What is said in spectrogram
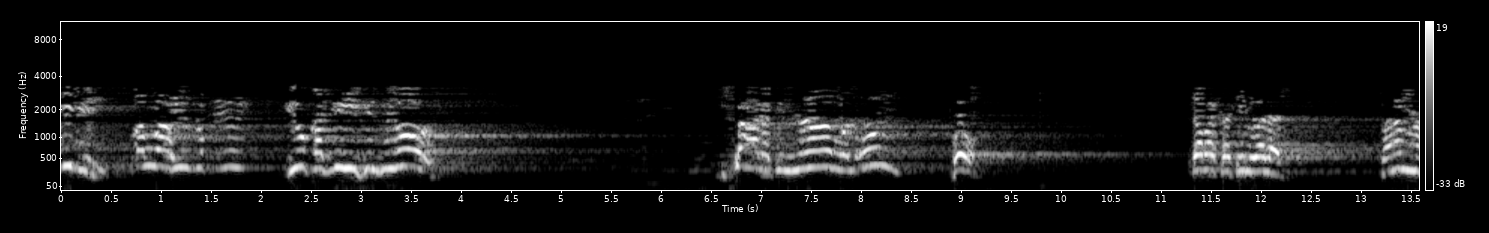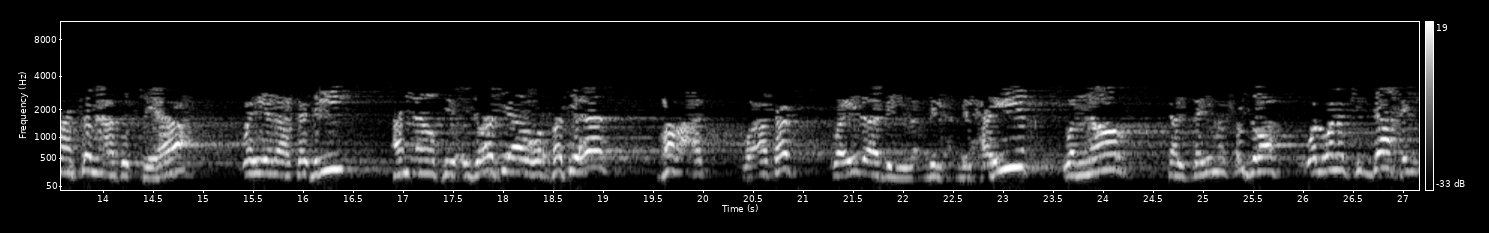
إبل. والله يوقد به في البيوت. اشتعلت النار والأم فوق. تركت الولد. فلما سمعت الصياح وهي لا تدري انه في حجرتها وغرفتها فرعت وأتت وإذا بالحريق والنار تلتهم الحجرة. والولد في الداخل.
